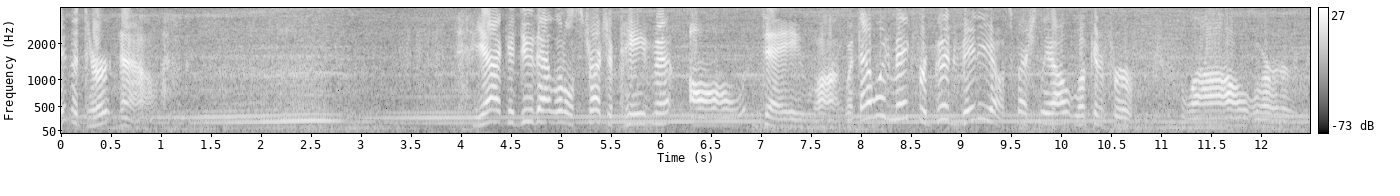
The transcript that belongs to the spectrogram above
Hitting the dirt now. Yeah, I could do that little stretch of pavement all day long, but that would make for good video, especially out looking for flowers.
